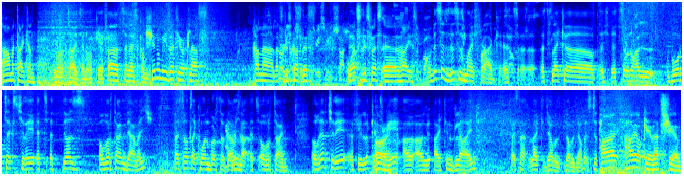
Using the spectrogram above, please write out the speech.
ام تايتن you're a titan okay فاتس a nice combo شنو ميزه يور كلاس؟ خلنا let's discuss this what's this best uh, هاي It's a phone. This is this is my frag. It's uh, it's like uh, it's نوع ال vortex كذي. It it does overtime damage, but it's not like one burst of damage. لا, it's overtime. وغير كذي, if you look at Alright. me, I, I I can glide. But it's not like double double jump. It's just هاي هاي اوكي that's shared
